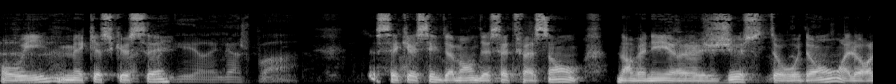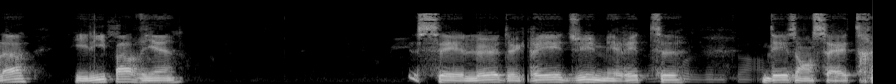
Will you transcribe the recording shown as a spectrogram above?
Oui, mais qu'est-ce que c'est? C'est que s'il demande de cette façon d'en venir juste au don, alors là, il y parvient. C'est le degré du mérite des ancêtres.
